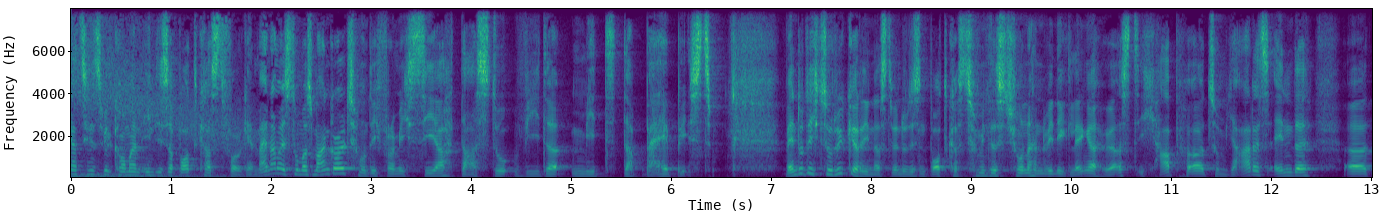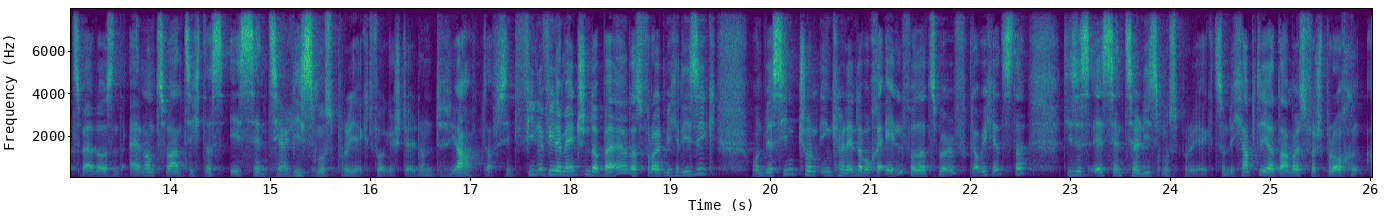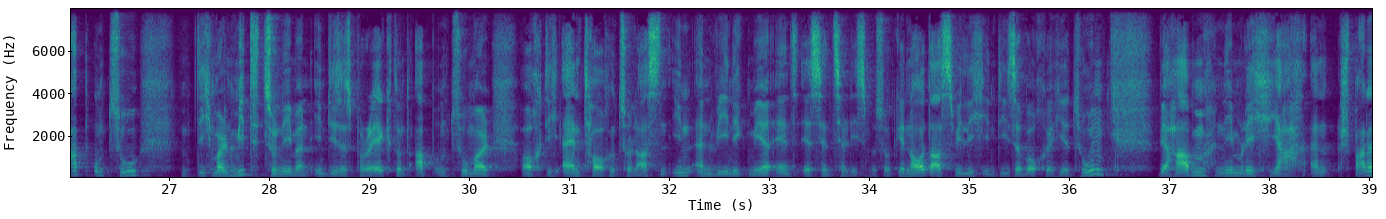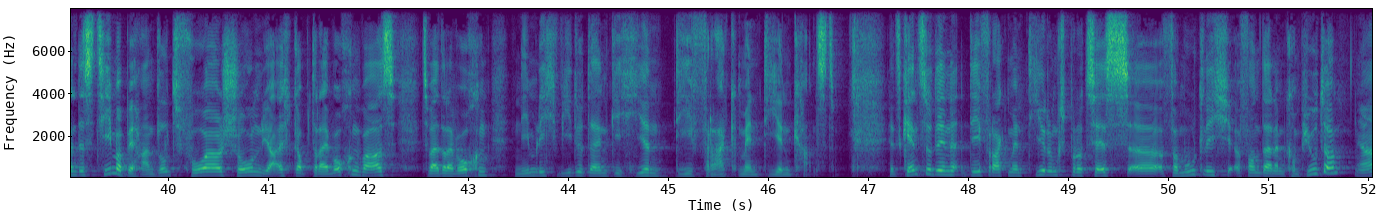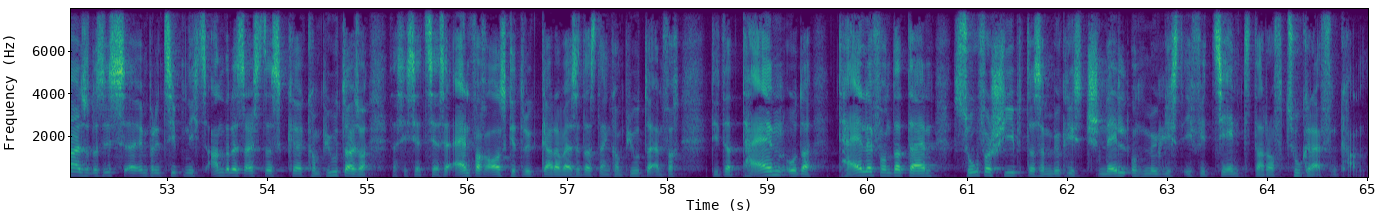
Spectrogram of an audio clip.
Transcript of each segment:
Herzliches Willkommen in dieser Podcast-Folge. Mein Name ist Thomas Mangold und ich freue mich sehr, dass du wieder mit dabei bist. Wenn du dich zurückerinnerst, wenn du diesen Podcast zumindest schon ein wenig länger hörst, ich habe äh, zum Jahresende äh, 2021 das Essentialismus-Projekt vorgestellt. Und ja, da sind viele, viele Menschen dabei, das freut mich riesig. Und wir sind schon in Kalenderwoche 11 oder 12, glaube ich jetzt da, dieses Essentialismus-Projekts. Und ich habe dir ja damals versprochen, ab und zu dich mal mitzunehmen in dieses Projekt und ab und zu mal auch dich eintauchen zu lassen in ein wenig mehr Essentialismus. Und genau das will ich in dieser Woche hier tun. Wir haben nämlich ja ein spannendes Thema behandelt. Vor schon, ja, ich glaube drei Wochen war es, zwei, drei Wochen, nämlich wie du dein Gehirn defragmentieren kannst. Jetzt kennst du den Defragmentierungsprozess äh, vermutlich von deinem Computer. Ja, also das ist äh, im Prinzip nichts anderes als das Computer. Also das ist jetzt sehr, sehr einfach ausgedrückt, klarerweise, dass dein Computer einfach die Dateien oder Teile von Dateien so verschiebt, dass er möglichst schnell und möglichst effizient darauf zugreifen kann.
